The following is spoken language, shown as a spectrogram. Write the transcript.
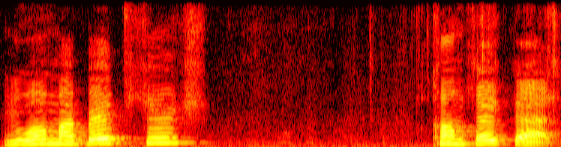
You want my babe sticks? Come take that.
